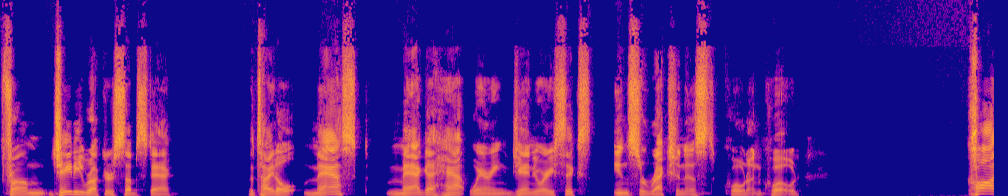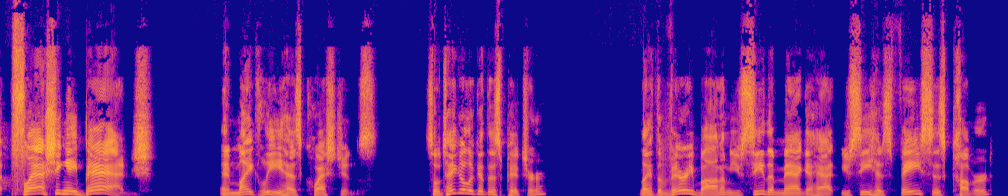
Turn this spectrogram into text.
from JD Rucker's Substack, the title "Masked MAGA Hat Wearing January 6th Insurrectionist," quote unquote, caught flashing a badge, and Mike Lee has questions. So take a look at this picture. Like at the very bottom, you see the MAGA hat. You see his face is covered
